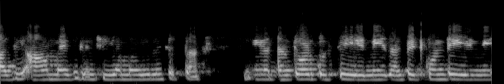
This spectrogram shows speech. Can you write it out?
అది ఆ అమ్మాయి గురించి ఈ అమ్మాయి గురించి చెప్తాను. నేను దాని తోడుకొస్తే ఏమి దాన్ని పెట్టుకుంటే ఏమి.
